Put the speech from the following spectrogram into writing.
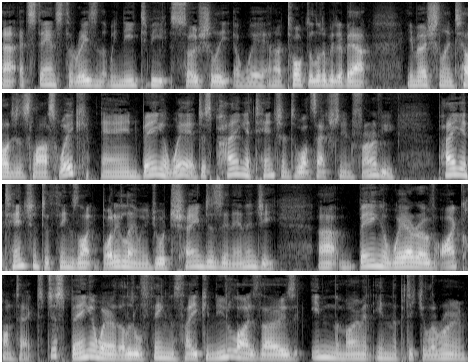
uh, it stands to reason that we need to be socially aware. And I talked a little bit about emotional intelligence last week and being aware, just paying attention to what's actually in front of you, paying attention to things like body language or changes in energy, uh, being aware of eye contact, just being aware of the little things so you can utilize those in the moment in the particular room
